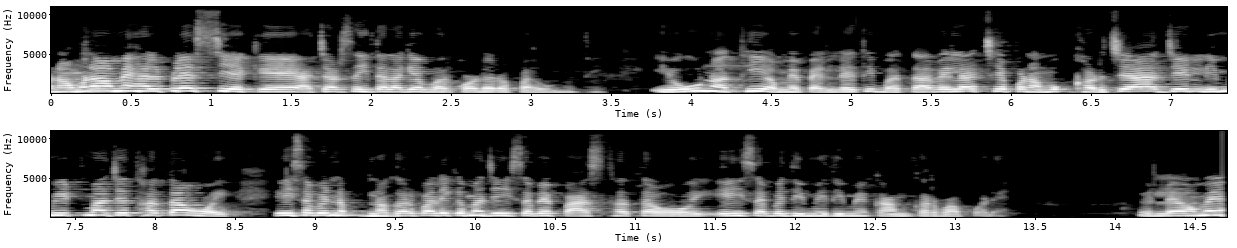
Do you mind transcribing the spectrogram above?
પણ હમણાં અમે હેલ્પલેસ છીએ કે આચારસંહિતા લાગે વર્ક ઓર્ડર અપાયું નથી. એવું નથી, અમે પહેલેથી બતાવેલા છે, પણ અમુક ખર્ચા જે લિમિટમાં જે થતા હોય, એ હિસાબે નગરપાલિકામાં જે હિસાબે પાસ થતા હોય, એ હિસાબે ધીમે ધીમે કામ કરવા પડે. એટલે અમે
